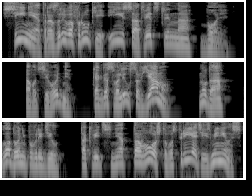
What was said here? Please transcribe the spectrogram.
Синие от разрывов руки и, соответственно, боль. А вот сегодня, когда свалился в яму, ну да, ладони повредил. Так ведь не от того, что восприятие изменилось.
